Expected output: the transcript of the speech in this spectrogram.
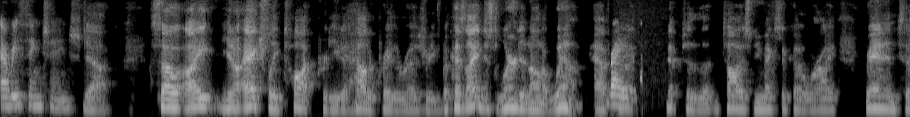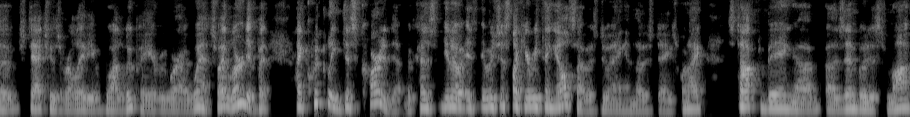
everything changed. Yeah. So I, you know, actually taught Perdita how to pray the rosary because I had just learned it on a whim after Right. trip to the Taos, New Mexico, where I ran into statues of Our Lady of Guadalupe everywhere I went. So I learned it, but I quickly discarded it because you know it, it was just like everything else I was doing in those days. When I stopped being a, a Zen Buddhist monk,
